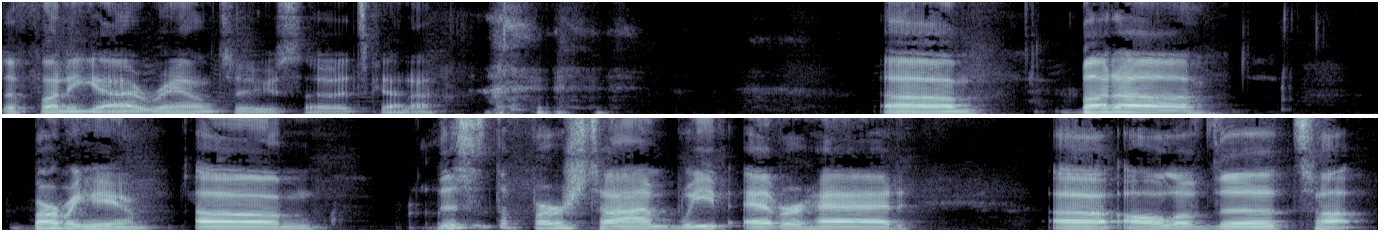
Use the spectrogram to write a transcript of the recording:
the funny guy around too, so it's kind of. um, but uh, Birmingham. Um, this is the first time we've ever had uh all of the top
